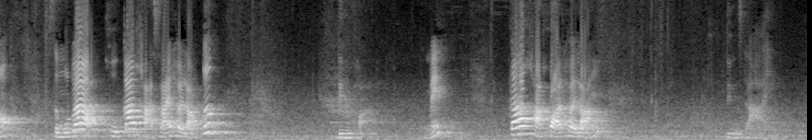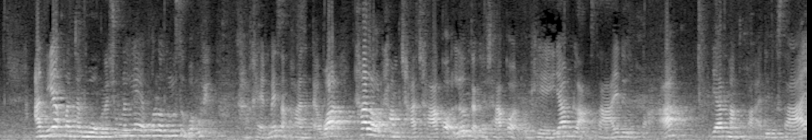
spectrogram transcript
เนาะสมมุติว่าครูก้าวขาซ้ายถอยหลังปึ๊บดึงขวาเห็นไหมก้าวขาขวาถอยหลัง ดึงซ้าย อันเนี้ยมันจะงงในช่วงแรกๆเพราะเรารู้สึกว่า อุ๊ยขาแขนไม่สัมพันธ์แต่ว่าถ้าเราทำช้าๆก่อนเริ่มจากช้าๆก่อนโอเค ย่ำหลังซ้ายดึงขวา ย่ำหลังขวาดึงซ้าย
